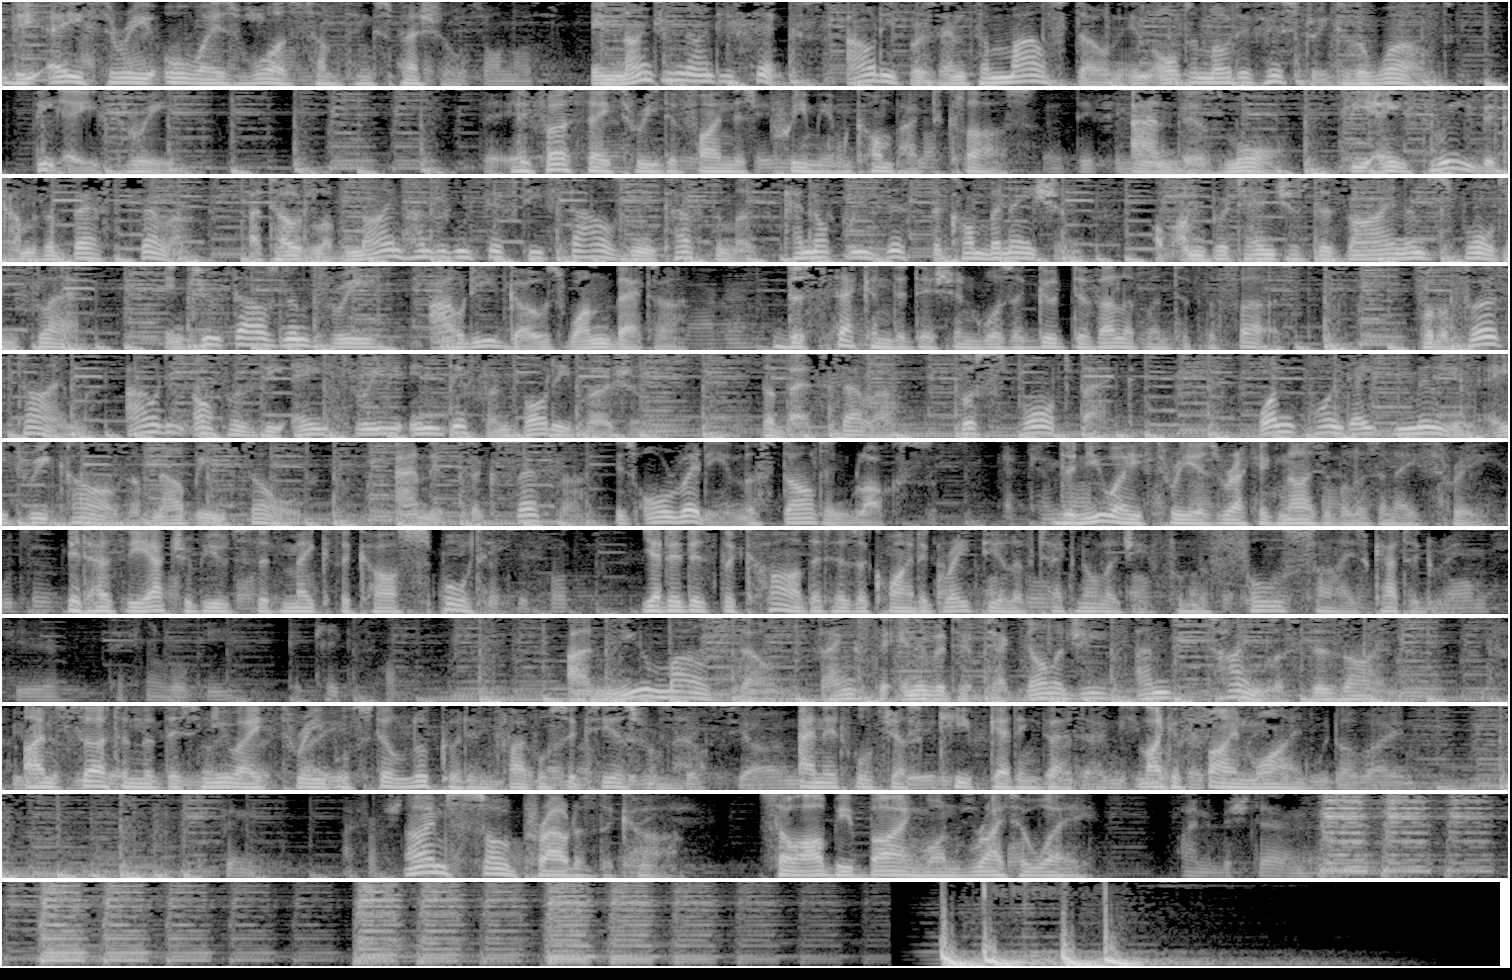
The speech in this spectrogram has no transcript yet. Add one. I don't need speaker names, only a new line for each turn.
The A3 always was something special.
In 1996, Audi presents a milestone in automotive history to the world, the A3.
The first A3 defined this premium compact class.
And there's more. The A3 becomes a bestseller. A total of 950,000 customers cannot resist the combination of unpretentious design and sporty flair. In 2003, Audi goes one better.
The second edition was a good development of the first.
For the first time, Audi offers the A3 in different body versions. The bestseller, the Sportback. 1.8 million A3 cars have now been sold, and its successor is already in the starting blocks.
The new A3 is recognizable as an A3. It has the attributes that make the car sporty, yet it is the car that has acquired a great deal of technology from the full-size category.
A new milestone thanks to innovative technology and timeless design.
I'm certain that this new A3 will still look good in five or six years from now, and it will just keep getting better, like a fine wine. I'm so proud of the car, so I'll be buying one right away.
Eine bestellen.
